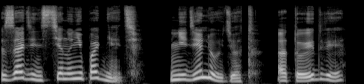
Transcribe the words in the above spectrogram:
За день стену не поднять. Неделю уйдет, а то и две.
